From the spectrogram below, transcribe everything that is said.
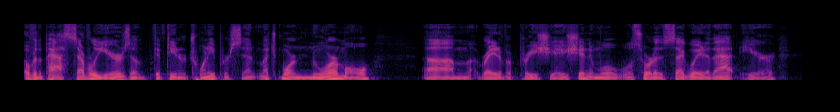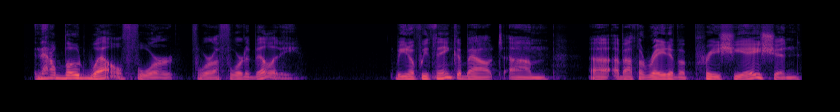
over the past several years of 15 or 20 percent, much more normal um, rate of appreciation. And we'll, we'll sort of segue to that here. And that'll bode well for, for affordability. But, you know, if we think about um, uh, about the rate of appreciation,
